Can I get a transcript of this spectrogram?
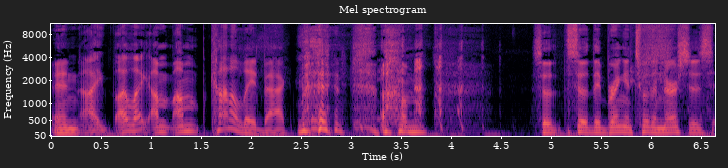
And I, I like, I'm, I'm kind of laid back, but, um, so, so they bring in two of the nurses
